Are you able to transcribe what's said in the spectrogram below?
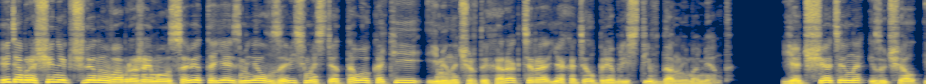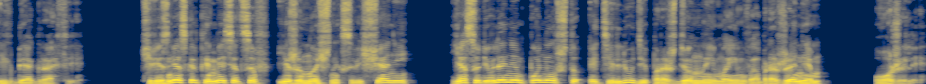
Эти обращения к членам воображаемого совета я изменял в зависимости от того, какие именно черты характера я хотел приобрести в данный момент. Я тщательно изучал их биографии. Через несколько месяцев еженочных совещаний я с удивлением понял, что эти люди, порожденные моим воображением, ожили.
